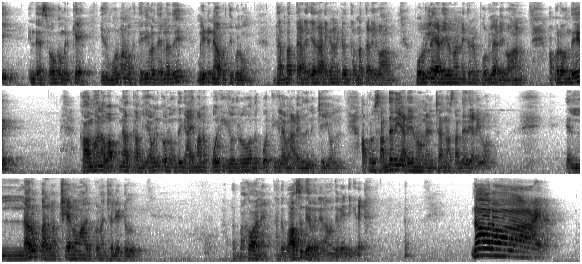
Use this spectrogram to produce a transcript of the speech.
இந்த ஸ்லோகம் இருக்கே இது மூலமாக நமக்கு தெரிய வருது என்னது? மீண்டும் ஞாபகப்படுத்திக் கொள்வோம். தர்மத்தை அடைய அடைய நினைக்கிற தர்மத்தை அடைவான். பொருளை அடையணும்னு நினைக்கிறவன் பொருளை அடைவான். அப்புறம் வந்து காமான வாப்புநாத் காமி எவனுக்கு அவன் வந்து நியாயமான கோரிக்கைகளோ அந்த கோரிக்கைகளை அவன் அடைவது நிச்சயம். அப்புறம் சந்ததியை அடையணும்னு நினச்சான்னா சந்ததி அடைவான். எல்லாரும் பரமக்ஷேமமாக இருக்கணும்னு சொல்லிட்டு பகவானை அந்த வாசுதேவனை நான் வந்து வேண்டிக்கிறேன். நாராயண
